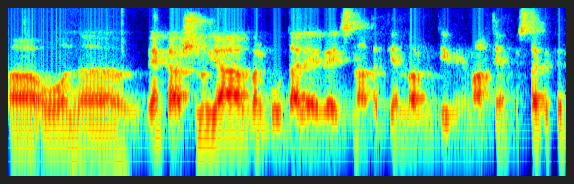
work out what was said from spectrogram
Un vienkārši, nu, jā, varbūt daļai veicināt ar tiem normatīviem aktiem, kas tagad ir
